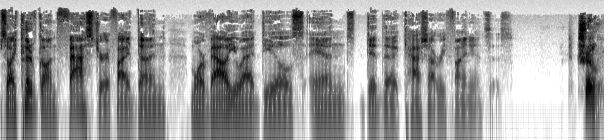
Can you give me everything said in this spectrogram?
so I could have gone faster if I had done more value add deals and did the cash out refinances. True.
